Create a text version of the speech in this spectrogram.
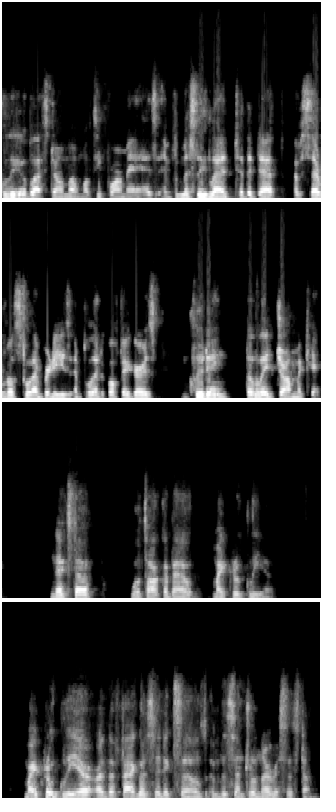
Glioblastoma multiforme has infamously led to the death of several celebrities and political figures, including the late John McCain. Next up, we'll talk about Microglia. Microglia are the phagocytic cells of the central nervous system.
